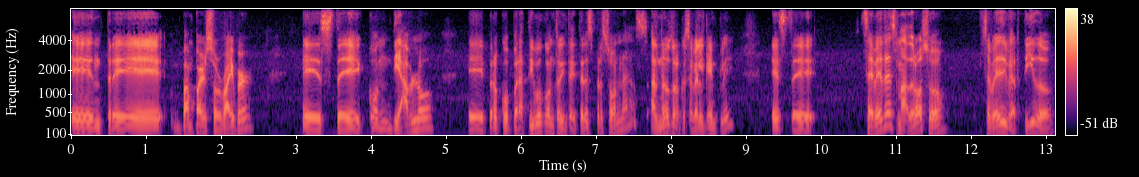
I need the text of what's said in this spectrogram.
entre Vampire Survivor, este, con Diablo, pero cooperativo con 33 personas, al menos de lo que se ve el gameplay. Este, se ve desmadroso, se ve divertido,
